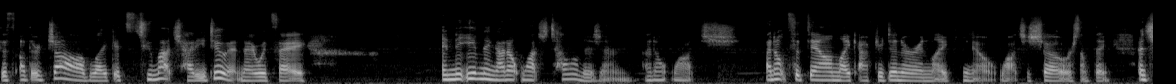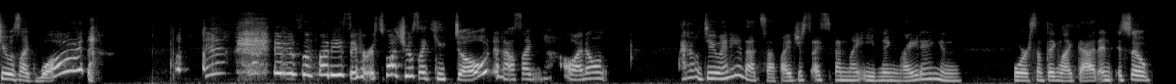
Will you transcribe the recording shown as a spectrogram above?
this other job. Like it's too much. How do you do it? And i would say in the evening i don't watch television. I don't watch i don't sit down like after dinner and like you know watch a show or something. And she was like what? It was the funniest response she was like you don't? And i was like no i don't i don't do any of that stuff. I just i spend my evening writing and or something like that. And so,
